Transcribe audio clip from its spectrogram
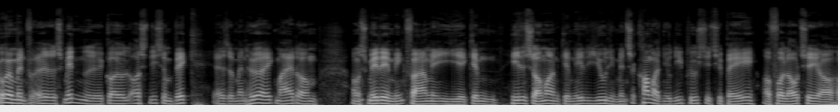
Jo, jo men øh, smitten øh, går jo også ligesom væk. Altså, man hører ikke meget om, om smitte minkfarme i, gennem hele sommeren, gennem hele juli, men så kommer den jo lige pludselig tilbage og får lov til at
